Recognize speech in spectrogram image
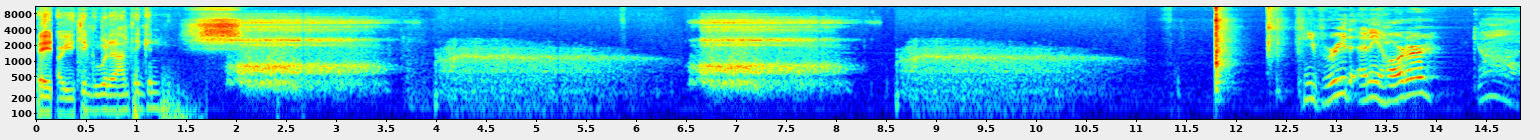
Hey, are you thinking what I'm thinking? Can you breathe any harder? God.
